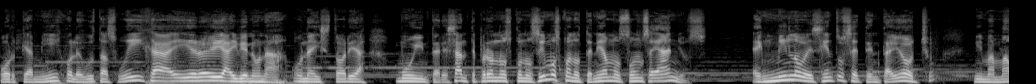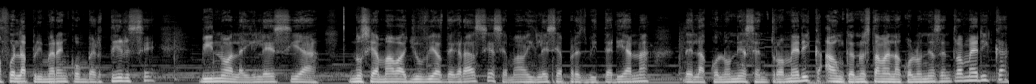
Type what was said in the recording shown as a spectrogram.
porque a mi hijo le gusta a su hija, y ahí viene una, una historia muy interesante. Pero nos conocimos cuando teníamos 11 años. En 1978, mi mamá fue la primera en convertirse, vino a la iglesia, no se llamaba Lluvias de Gracia, se llamaba Iglesia Presbiteriana de la colonia Centroamérica, aunque no estaba en la colonia Centroamérica.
